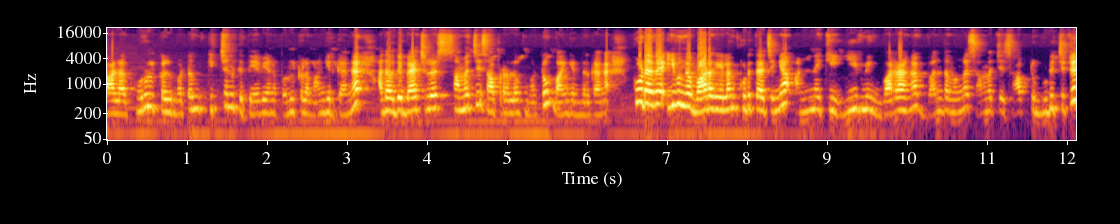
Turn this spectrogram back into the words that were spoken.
பல பொருட்கள் மட்டும் கிச்சனுக்கு தேவையான பொருட்களை வாங்கியிருக்காங்க. அதாவது பேச்சுலர்ஸ் சமைச்சு சாப்பிட்ற அளவுக்கு மட்டும் வாங்கியிருந்திருக்காங்க. கூடவே இவங்க வாடகையெல்லாம் கொடுத்தாச்சுங்க. அன்னைக்கு ஈவினிங் வர்றாங்க. வந்தவங்க சமைச்சு சாப்பிட்டு முடிச்சுட்டு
